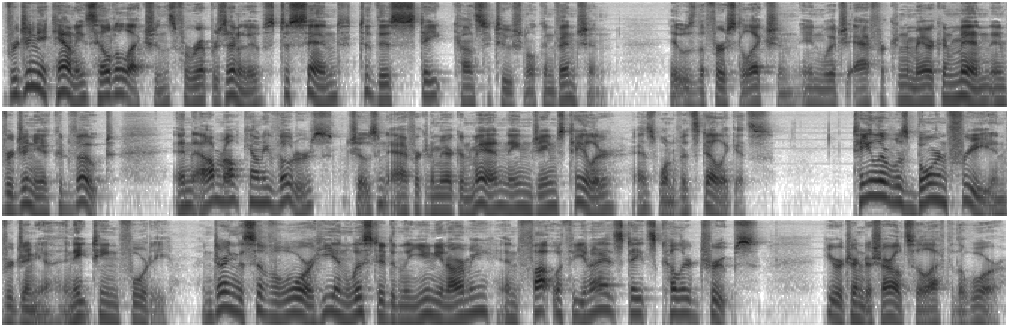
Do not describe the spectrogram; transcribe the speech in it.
Virginia counties held elections for representatives to send to this state constitutional convention. It was the first election in which African American men in Virginia could vote, and Albemarle County voters chose an African American man named James Taylor as one of its delegates. Taylor was born free in Virginia in 1840, and during the Civil War he enlisted in the Union Army and fought with the United States colored troops. He returned to Charlottesville after the war.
